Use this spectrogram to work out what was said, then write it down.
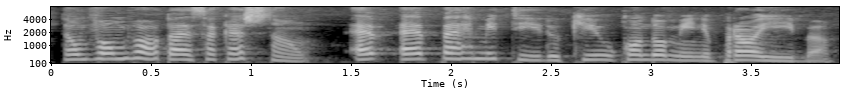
Então vamos voltar a essa questão. É, é, permitido que o condomínio proíba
